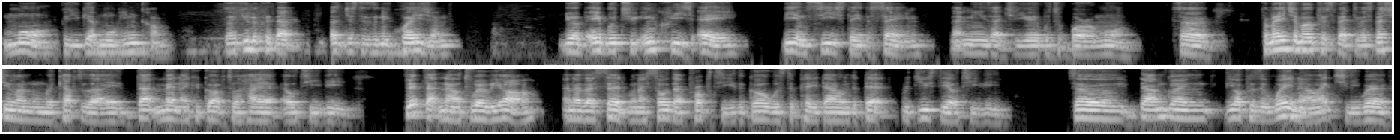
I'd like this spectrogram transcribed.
more because you get more income. So if you look at that Uh, just as an equation, you're able to increase A, B and C stay the same, that means actually you're able to borrow more. So from HMO perspective, especially in London where capitals are, that meant I could go up to a higher LTV. Flip that now to where we are. And as I said, when I sold that property, the goal was to pay down the debt, reduce the LTV. So I'm going the opposite way now, actually, where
